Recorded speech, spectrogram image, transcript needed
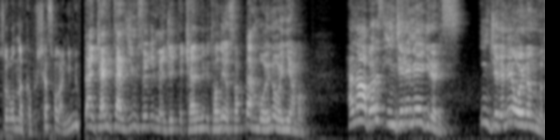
Sonra onunla kapışacağız falan gibi Ben kendi tercihimi söyleyeyim mi? Öncelikle kendimi tanıyorsam ben bu oyunu oynayamam. Ha ne yaparız? İncelemeye gireriz. İncelemeye oynanılır.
